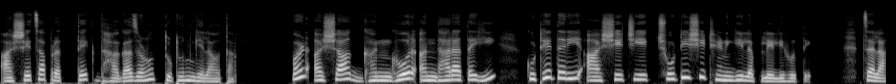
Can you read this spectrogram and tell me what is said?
आशेचा प्रत्येक धागा जणू तुटून गेला होता. पण अशा घनघोर अंधारातही कुठेतरी आशेची एक छोटीशी ठिणगी लपलेली होती. चला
